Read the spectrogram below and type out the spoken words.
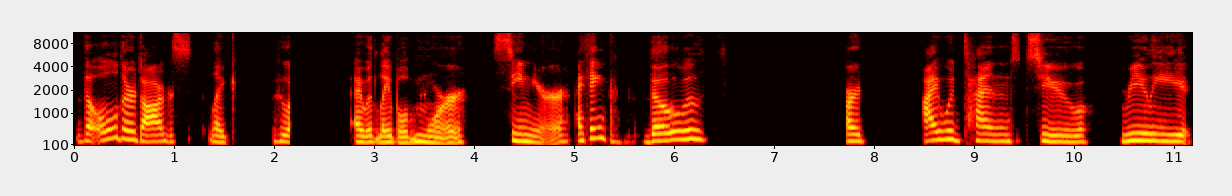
the older dogs, like who I would label more senior, I think mm-hmm. those are, I would tend to really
